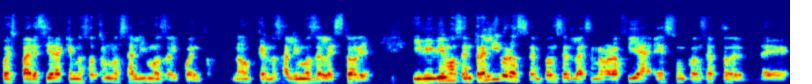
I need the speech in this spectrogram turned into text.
pues pareciera que nosotros nos salimos del cuento, ¿no? Que nos salimos de la historia. Y vivimos entre libros, entonces la escenografía es un concepto de, de,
